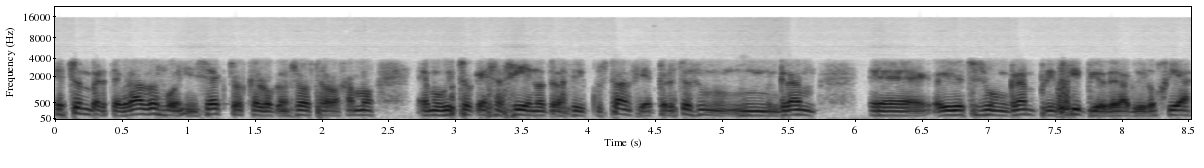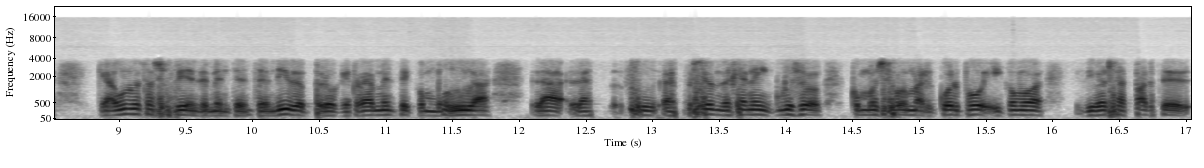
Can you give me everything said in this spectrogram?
Esto en vertebrados o en insectos, que es lo que nosotros trabajamos, hemos visto que es así en otras circunstancias, pero esto es un, gran, eh, esto es un gran principio de la biología que aún no está suficientemente entendido, pero que realmente modula la, la, la expresión de genes, incluso cómo se forma el cuerpo y cómo diversas partes,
